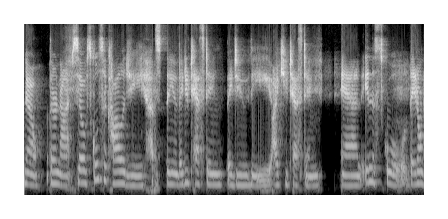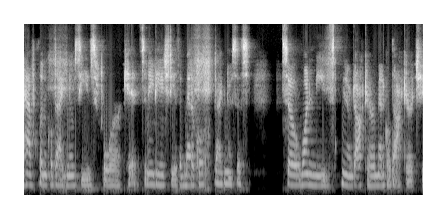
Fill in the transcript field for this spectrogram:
No, they're not. So school psychology, you know, they do testing, they do the IQ testing, and in the school, they don't have clinical diagnoses for kids. And ADHD is a medical diagnosis. So one needs, you know, doctor or medical doctor to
